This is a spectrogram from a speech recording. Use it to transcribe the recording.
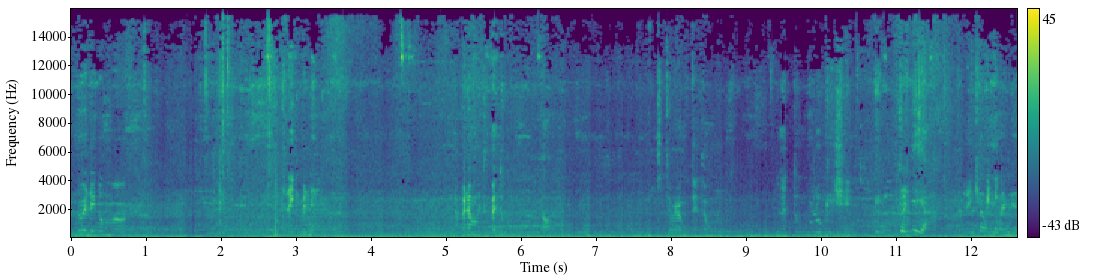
On the way dengan mak. Kita nak pergi mana? Apa nama tempat tu? Tahu. Kita orang tak tahu. Tengah tunggu location. Kerja ya? Nak pergi mana?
